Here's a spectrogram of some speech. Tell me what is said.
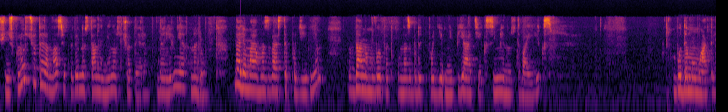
Точніше, плюс 4 у нас, відповідно, стане мінус 4, дорівнює 0. Далі маємо звести подібні. В даному випадку у нас будуть подібні 5х і мінус 2х. Будемо мати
